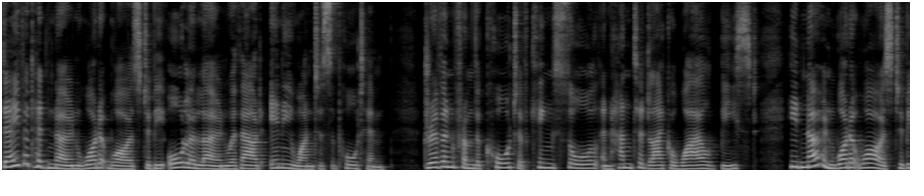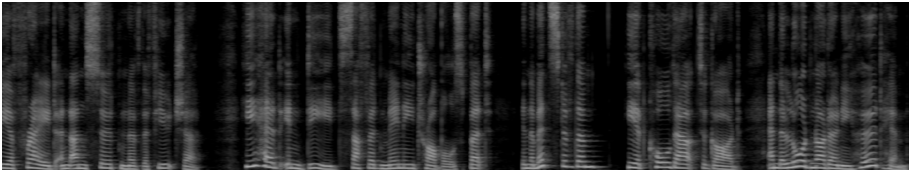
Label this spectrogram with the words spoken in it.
David had known what it was to be all alone without anyone to support him. Driven from the court of King Saul and hunted like a wild beast, He'd known what it was to be afraid and uncertain of the future. He had indeed suffered many troubles, but in the midst of them, he had called out to God, and the Lord not only heard him,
